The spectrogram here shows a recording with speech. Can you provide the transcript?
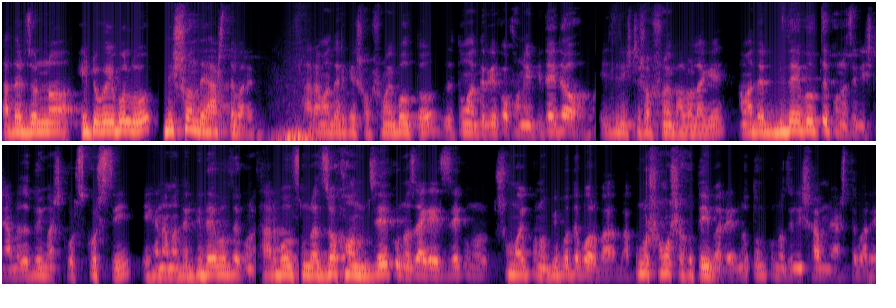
তাদের জন্য এটুকুই বলব, নিঃসন্দেহে আসতে পারেন। স্যার আমাদেরকে সবসময় বলতো যে, তোমাদেরকে কখনোই বিদায় দেওয়া হবে এই জিনিসটা সবসময় ভালো লাগে। আমাদের বিদায় বলতে কোনো জিনিস নেই। আমরা যে দুই মাস কোর্স করছি, এখানে আমাদের বিদায় বলতে কোনো স্যার বলছে, তোমরা যখন যে কোনো জায়গায়, যে কোনো সময় কোনো বিপদে পড়বা বা কোনো সমস্যা হতেই পারে, নতুন কোনো জিনিস সামনে আসতে পারে।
